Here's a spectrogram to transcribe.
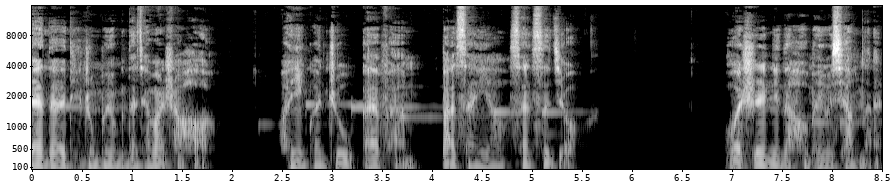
亲爱的听众朋友们，大家晚上好，欢迎关注 FM 八三幺三四九，我是你的好朋友向南。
